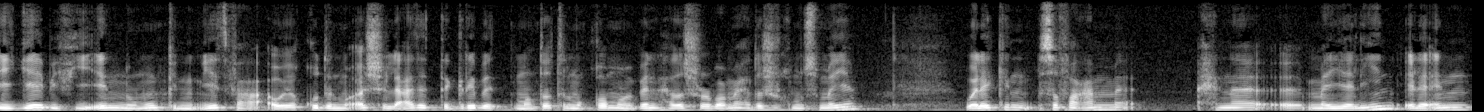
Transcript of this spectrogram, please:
إيجابي في إنه ممكن يدفع أو يقود المؤشر لاعادة تجربة منطقة المقاومة ما بين 11400 11500 ولكن بصفة عامة إحنا آه، ميالين إلى إن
